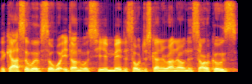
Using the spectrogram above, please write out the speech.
the castle with. So what he done was he made the soldiers kind of run around in circles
